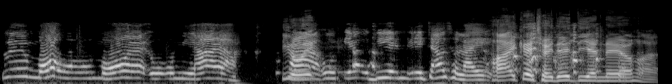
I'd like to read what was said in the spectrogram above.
你摸摸诶有名啊？因为有有 DNA 找出嚟。系，跟住随对 DNA 咯，系。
